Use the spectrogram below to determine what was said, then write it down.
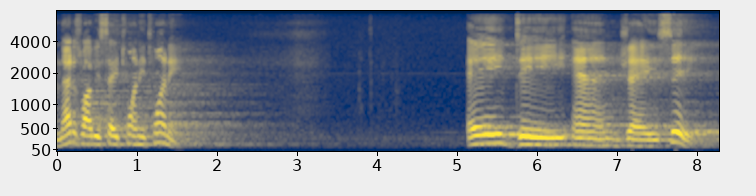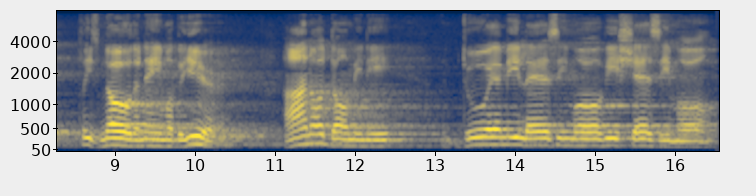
And that is why we say 2020. ADNJC. Please know the name of the year. Anno Domini due millesimo vicesimo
